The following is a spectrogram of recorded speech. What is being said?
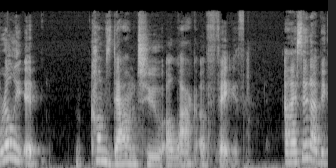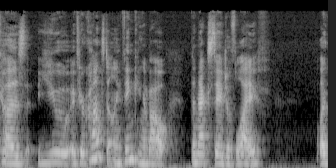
really, it comes down to a lack of faith. And I say that because you, if you're constantly thinking about the next stage of life, like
